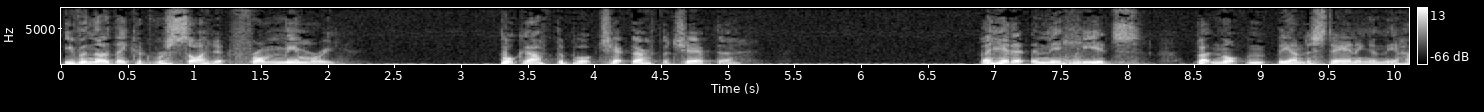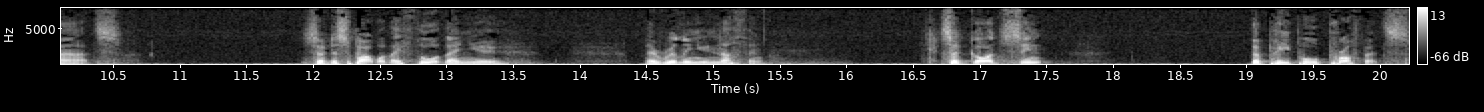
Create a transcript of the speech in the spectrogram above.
Even though they could recite it from memory, book after book, chapter after chapter, they had it in their heads, but not the understanding in their hearts. So despite what they thought they knew, they really knew nothing. So God sent the people prophets.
